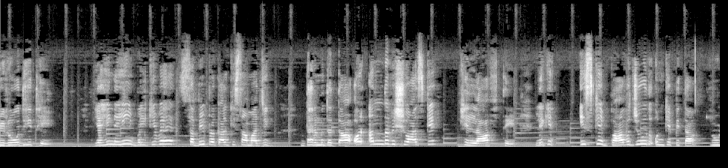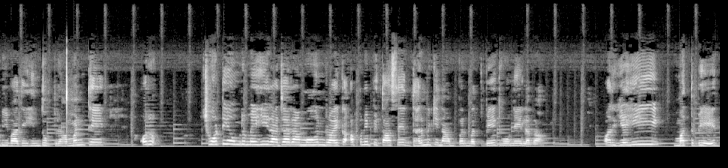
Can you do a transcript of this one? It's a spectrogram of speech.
विरोधी थे। यही नहीं, बल्कि वह सभी प्रकार की सामाजिक धर्मदत्ता और अंधविश्वास के खिलाफ थे। लेकिन इसके बावजूद उनके पिता रूढ़ीवादी हिंदू ब्राह्मण थे और छोटी उम्र में ही राजा राम मोहन रॉय का अपने पिता से धर्म के नाम पर मतभेद होने लगा। और यही मतभेद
